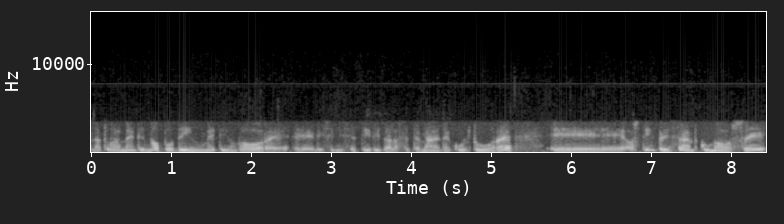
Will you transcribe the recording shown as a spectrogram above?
naturalmente non possiamo mettere in vore eh, le iniziative della settimana delle culture e stiamo pensando come se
